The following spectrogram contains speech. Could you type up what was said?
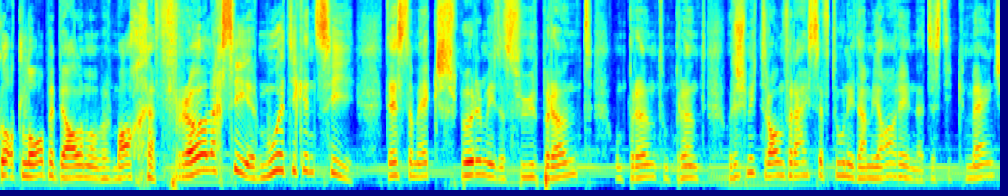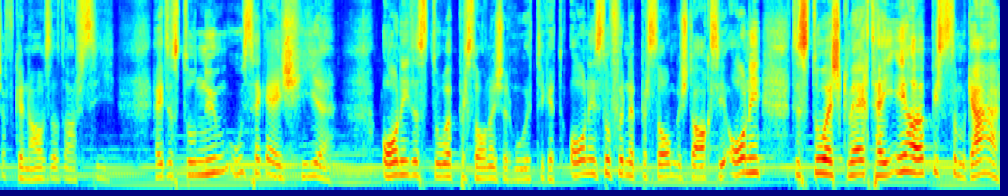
Gott loben bei allem, was wir machen, fröhlich sein, ermutigend sein, desto mehr spüren wir, dass das Feuer brennt und brennt und brennt. Und das ist mein Traum für ICF in diesem Jahr, dass die Gemeinschaft genauso darf sein. Hey, Dass du nicht mehr rausgehst hier, ohne dass du eine Person hast ermutigt, ohne dass du für eine Person bist ohne dass du hast gemerkt hey, ich habe etwas zum Geben.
